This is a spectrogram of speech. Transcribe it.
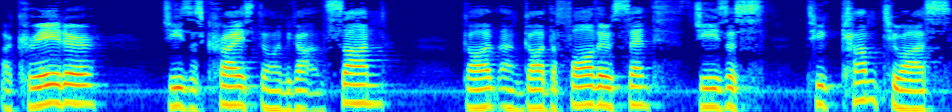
our Creator, Jesus Christ, the only begotten Son, God and God the Father sent Jesus to come to us,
